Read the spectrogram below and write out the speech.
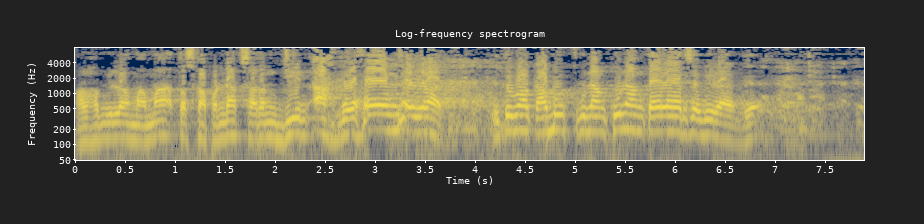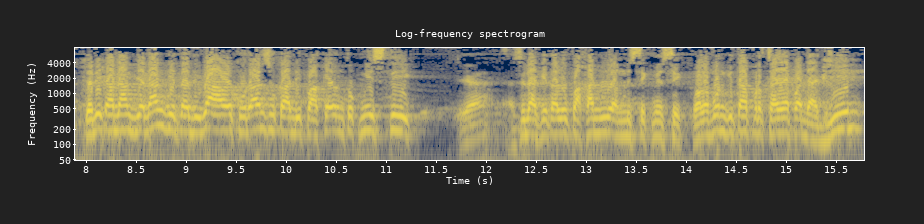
Alhamdulillah mama tos kapendak sarang jin. Ah bohong saya bilang. Itu mah kamu kunang-kunang teler saya bilang. Ya. Jadi kadang-kadang kita juga Al-Quran suka dipakai untuk mistik. Ya, sudah kita lupakan dulu yang mistik-mistik. Walaupun kita percaya pada jin,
